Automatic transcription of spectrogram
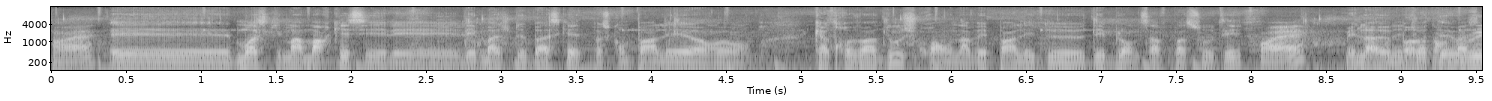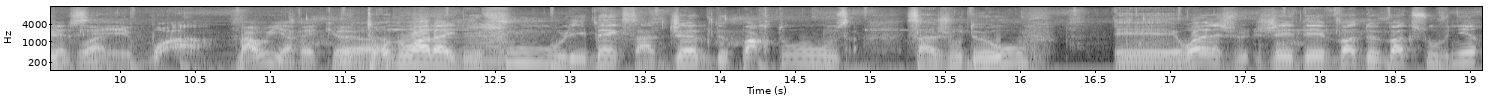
Ouais. Et moi, ce qui m'a marqué, c'est les, les matchs de basket. Parce qu'on parlait en 92, je crois, on avait parlé de des blancs ne savent pas sauter. Ouais. Mais là, On Above the Rim, c'est. Waouh Bah oui, avec. Le euh, tournoi là, il est fou. Les mecs, ça jump de partout. Ça, joue de ouf. Et ouais, j'ai des de vagues souvenirs.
